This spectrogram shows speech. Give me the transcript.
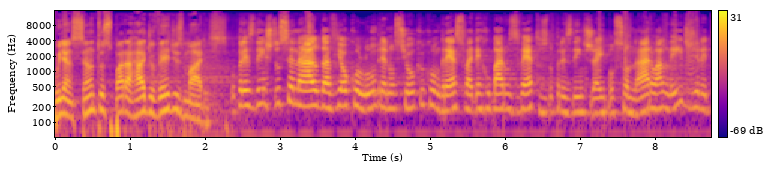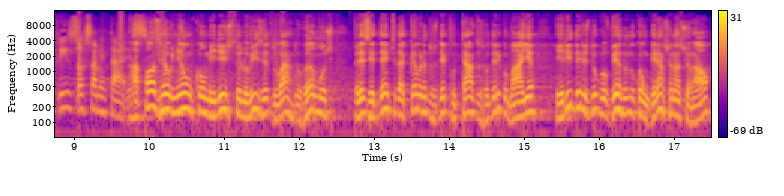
William Santos para a Rádio Verdes Mares. O presidente do Senado, Davi Alcolumbre, anunciou que o Congresso vai derrubar os vetos do presidente Jair Bolsonaro à lei de diretrizes orçamentárias. Após reunião com o ministro Luiz Eduardo Ramos, presidente da Câmara dos Deputados Rodrigo Maia e líderes do governo no Congresso Nacional,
